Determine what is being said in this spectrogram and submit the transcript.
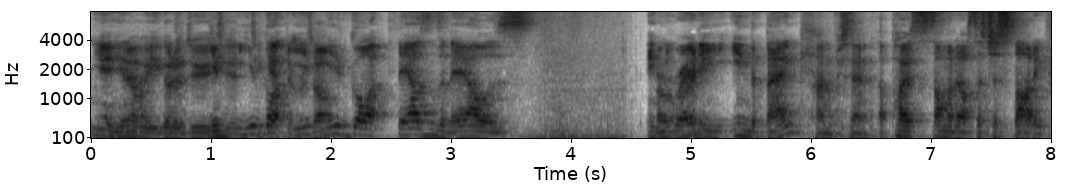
yeah, you know what you got to do You've, to, to you've get got the you, result. you've got thousands of hours In already in the bank, Hundred percent. opposed to someone else that's just starting Hundred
